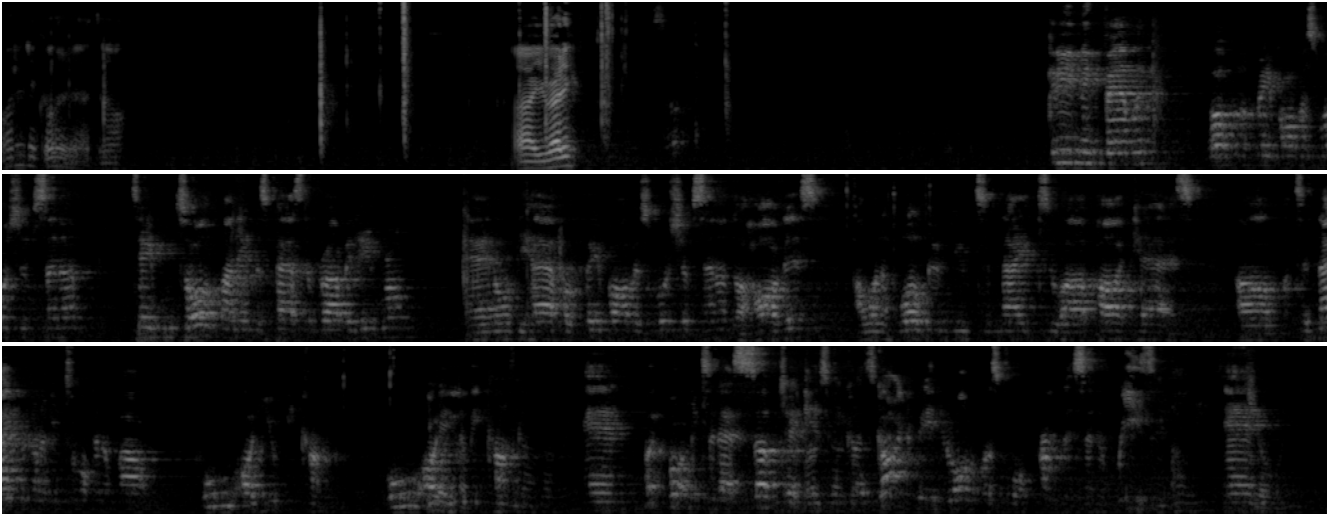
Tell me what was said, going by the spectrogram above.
Why did it go to that though? Are you ready? Good evening, family. Welcome to Faith Harvest Worship Center Table Talk. My name is Pastor Robert Ingram, and on behalf of Faith Harvest Worship Center, The Harvest, I want to welcome you tonight to our podcast. Um, tonight, we're going to be talking about who are you? Who are you becoming? And what brought me to that subject is because God created all of us for a purpose and a reason. And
